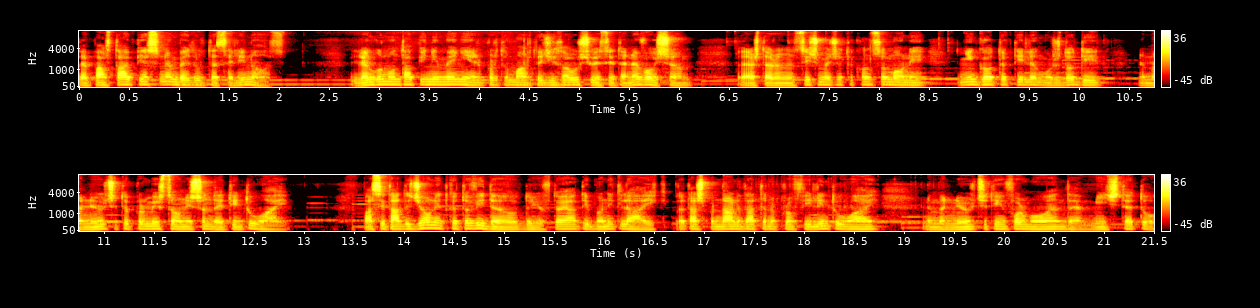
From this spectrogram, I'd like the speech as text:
dhe pastaj pjesën e mbetur të selinos. Lëngun mund ta pini menjëherë për të marrë të gjitha ushqyesit e nevojshëm dhe është e rëndësishme që të konsumoni një gotë të këtij lëngu çdo ditë në mënyrë që të përmirësoni shëndetin tuaj. Pasi ta dëgjonit këtë video, do ju ftoja t'i bënit like dhe ta shpërndanit atë në profilin tuaj në mënyrë që të informohen dhe miqtë e tu.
